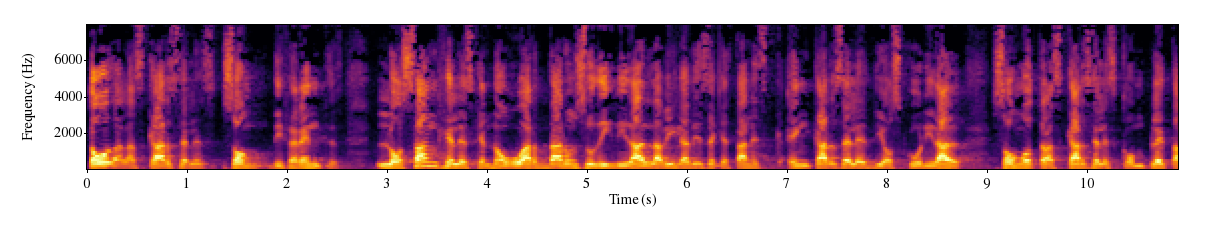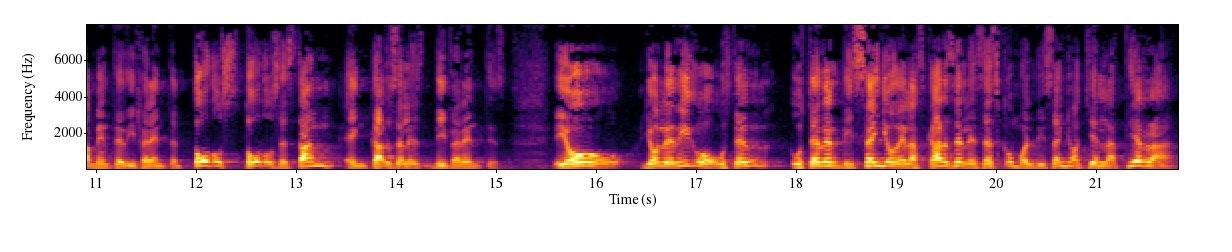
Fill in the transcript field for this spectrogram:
Todas las cárceles son diferentes. Los ángeles que no guardaron su dignidad, la Biblia dice que están en cárceles de oscuridad. Son otras cárceles completamente diferentes. Todos, todos están en cárceles diferentes. Yo, yo le digo, usted, usted el diseño de las cárceles es como el diseño aquí en la tierra.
